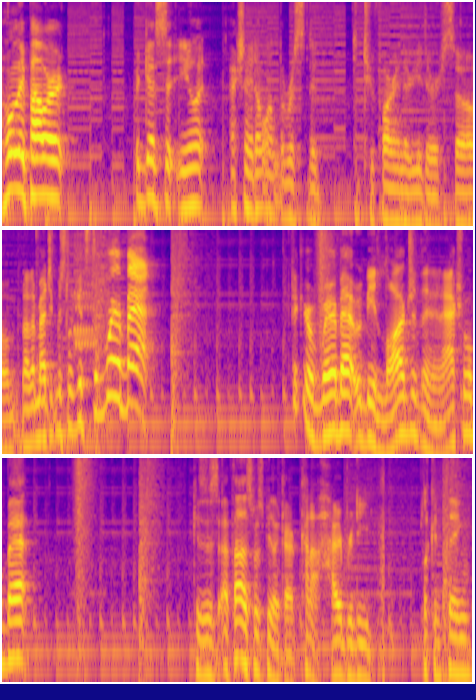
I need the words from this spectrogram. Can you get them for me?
Holy power against it. You know what? Actually, I don't want to get too far in there either. So another magic missile gets the werebat. Figure a werebat would be larger than an actual bat. Because I thought it was supposed to be like a kind of hybridy looking thing.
